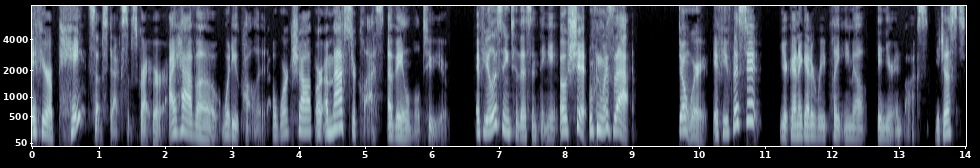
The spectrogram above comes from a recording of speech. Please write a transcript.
If you're a paid Substack subscriber, I have a, what do you call it? A workshop or a masterclass available to you. If you're listening to this and thinking, oh shit, when was that? Don't worry. If you've missed it, you're going to get a replay email in your inbox. You just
